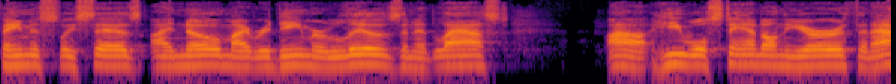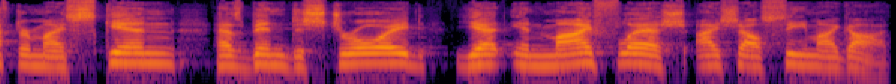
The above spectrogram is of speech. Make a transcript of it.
famously says, I know my Redeemer lives, and at last uh, he will stand on the earth. And after my skin has been destroyed, yet in my flesh I shall see my God.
